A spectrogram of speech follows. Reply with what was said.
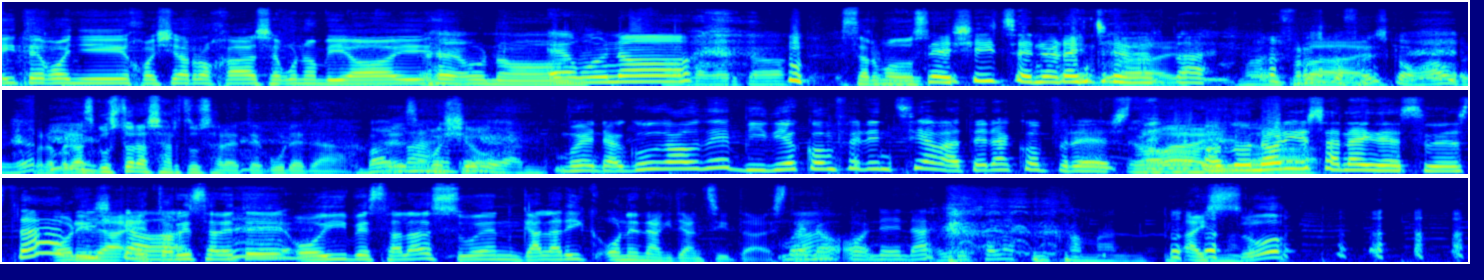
Maite goñi, Jose Rojas, egun on bioi. Eguno. Eguno. Zer moduz? Desitzen oraintxe Bai. bertan. Bai, fresko, Bai. fresko gaur, eh? Bueno, beraz gustora sartu zarete gurera. Bai, ez, bai. Bueno, gu gaude bideokonferentzia baterako prest. Bai. Orduan hori esan nahi dezu, ezta? Hori da, Pixka bat. etorri zarete oi bezala zuen galarik onenak jantzita, ezta? Bueno, onenak. Hori bezala pijaman. Aizu?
